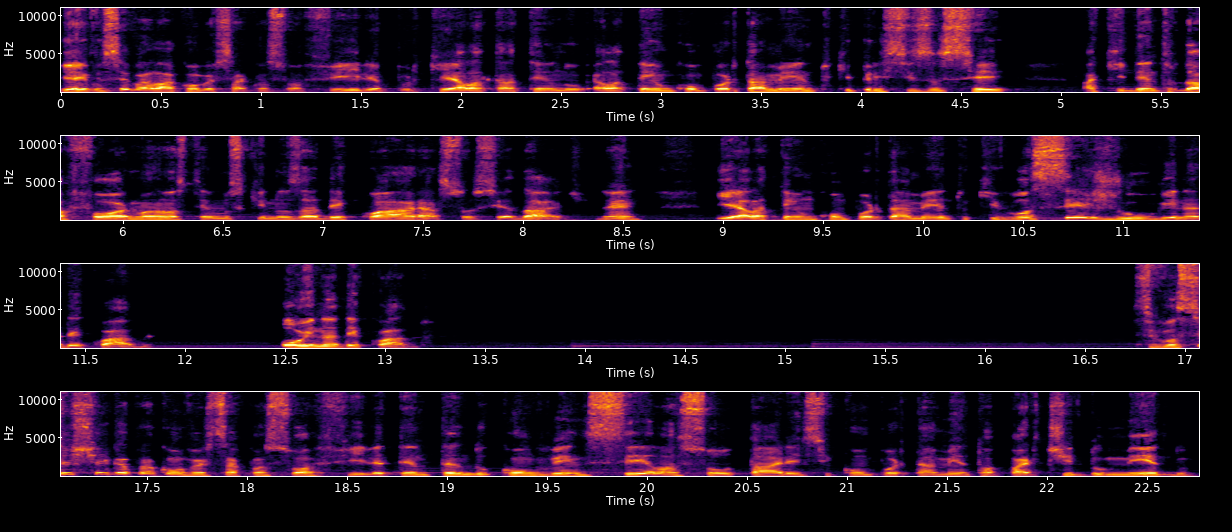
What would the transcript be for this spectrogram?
E aí você vai lá conversar com a sua filha porque ela tá tendo, ela tem um comportamento que precisa ser aqui dentro da forma, nós temos que nos adequar à sociedade, né? E ela tem um comportamento que você julga inadequado ou inadequado. Se você chega para conversar com a sua filha tentando convencê-la a soltar esse comportamento a partir do medo,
